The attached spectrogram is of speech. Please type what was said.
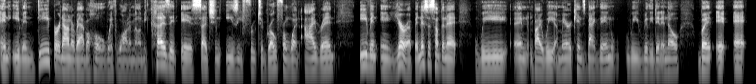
and even deeper down the rabbit hole with watermelon because it is such an easy fruit to grow from what I read, even in Europe. And this is something that we, and by we Americans back then, we really didn't know, but it, it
